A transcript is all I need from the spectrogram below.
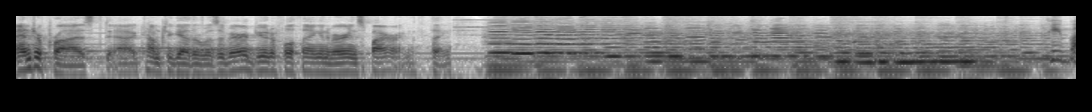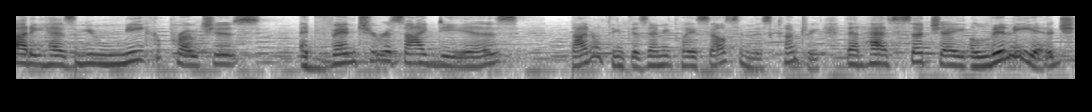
enterprise uh, come together was a very beautiful thing and a very inspiring thing. Peabody has unique approaches, adventurous ideas. I don't think there's any place else in this country that has such a lineage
